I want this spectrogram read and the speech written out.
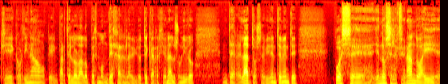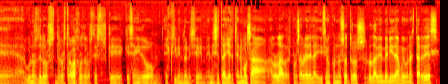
que coordina o que imparte Lola López Mondéjar en la Biblioteca Regional. Es un libro de relatos, evidentemente, pues eh, yendo seleccionando ahí eh, algunos de los, de los trabajos, de los textos que, se han ido escribiendo en ese, en ese taller. Tenemos a, Lola, responsable de la edición con nosotros. Lola, bienvenida, muy buenas tardes.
